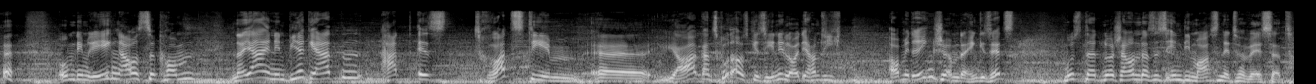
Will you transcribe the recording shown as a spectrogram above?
um dem Regen auszukommen. Naja, in den Biergärten hat es trotzdem äh, ja, ganz gut ausgesehen. Die Leute haben sich auch mit Regenschirmen dahingesetzt, mussten halt nur schauen, dass es ihnen die Maßen nicht verwässert.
